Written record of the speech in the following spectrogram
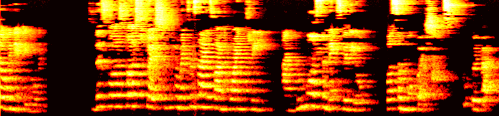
terminating over. This was first question from exercise 1.3 and do watch the next video for some more questions. Goodbye.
